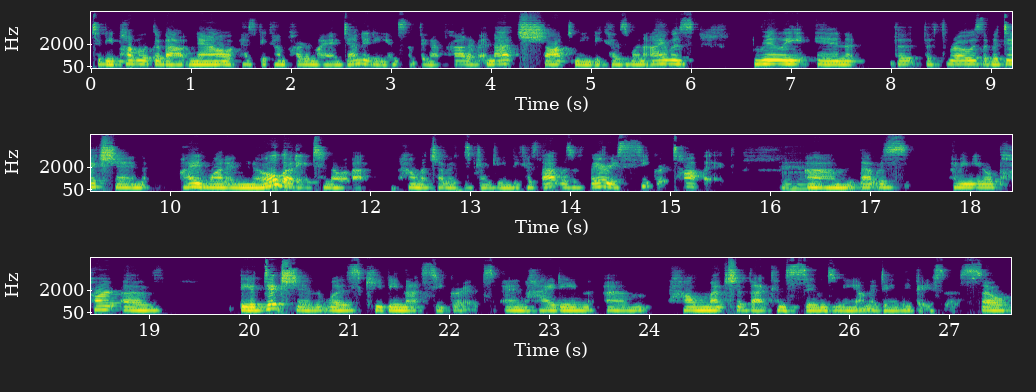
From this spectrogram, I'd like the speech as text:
to be public about now has become part of my identity and something I'm proud of. And that shocked me because when I was really in the, the throes of addiction, I wanted nobody to know about how much I was drinking because that was a very secret topic. Mm-hmm. Um, that was I mean, you know, part of the addiction was keeping that secret and hiding um, how much of that consumed me on a daily basis. So,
